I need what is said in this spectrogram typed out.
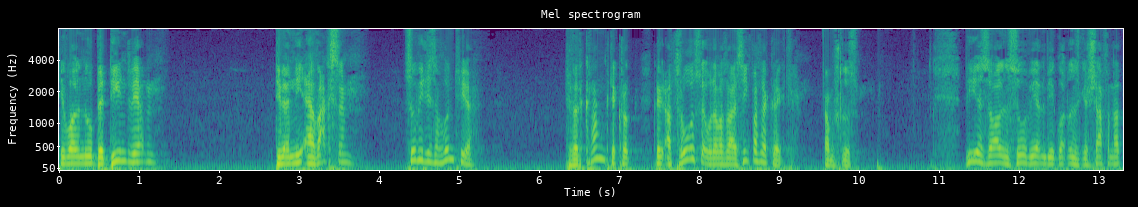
die wollen nur bedient werden. Die werden nie erwachsen. So wie dieser Hund hier. Der wird krank, der kriegt Arthrose oder was weiß ich, was er kriegt am Schluss. Wir sollen so werden, wie Gott uns geschaffen hat.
